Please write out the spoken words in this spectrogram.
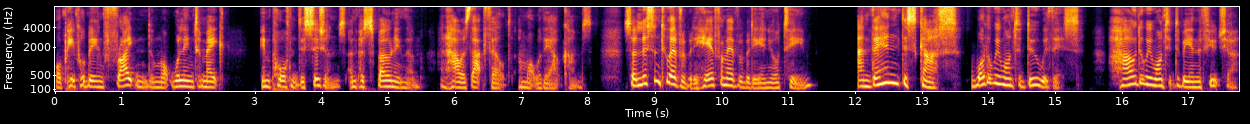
Or people being frightened and not willing to make important decisions and postponing them. And how has that felt? And what were the outcomes? So listen to everybody, hear from everybody in your team, and then discuss what do we want to do with this? How do we want it to be in the future?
